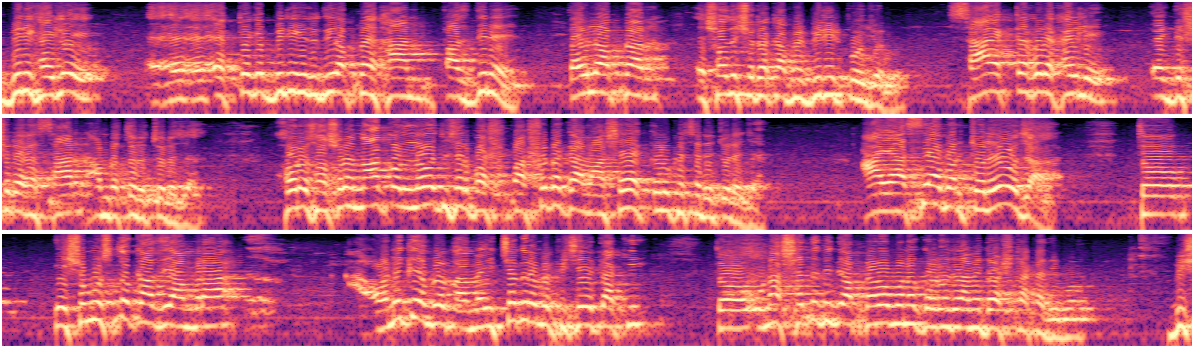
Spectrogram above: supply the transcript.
বিড়ি খাইলে, এ- এ- বিড়ি যদি আপনি খান পাঁচ দিনে, তাহলে আপনার সদস্য টাকা আপনার বিড়ির প্রয়োজন। চা একটা করে খাইলে এক দেড়শো টাকা সার আমরা চলে চলে যায়। খরচ আসলে না করলেও দুশো পাঁচশো টাকা মাসে একটা লোকের ছেড়ে চলে যায়। আয় আসে আবার চলেও যা তো এই সমস্ত কাজে আমরা, অনেকে আমরা ইচ্ছা করে আমরা পিছিয়ে থাকি। তো ওনার সাথে যদি আপনারাও মনে করেন যে আমি দশ টাকা দিব বিশ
